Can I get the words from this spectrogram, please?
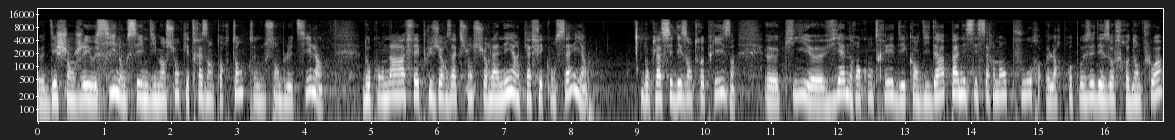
euh, d'échanger aussi. Donc c'est une dimension qui est très importante, nous semble-t-il. Donc on a fait plusieurs actions sur l'année, un café conseil. Donc là, c'est des entreprises euh, qui viennent rencontrer des candidats, pas nécessairement pour leur proposer des offres d'emploi,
